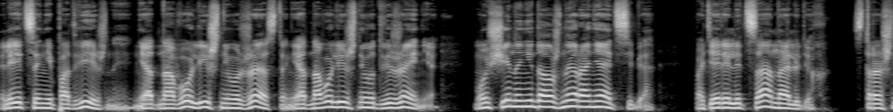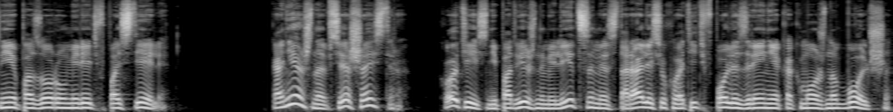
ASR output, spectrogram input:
Лица неподвижные, ни одного лишнего жеста, ни одного лишнего движения. Мужчины не должны ронять себя – Потеря лица на людях. Страшнее позора умереть в постели. Конечно, все шестеро, хоть и с неподвижными лицами, старались ухватить в поле зрения как можно больше.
